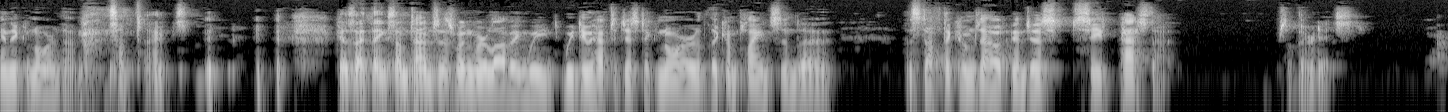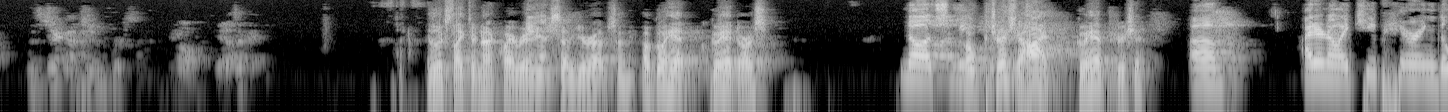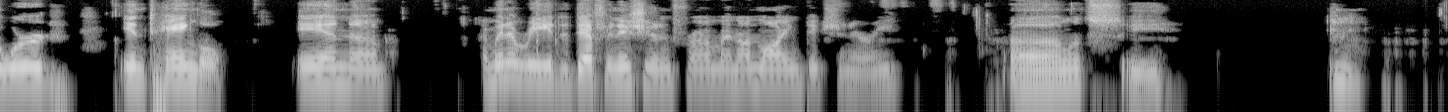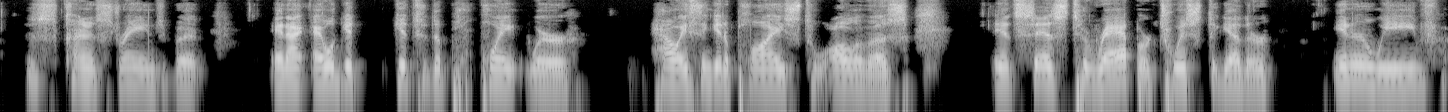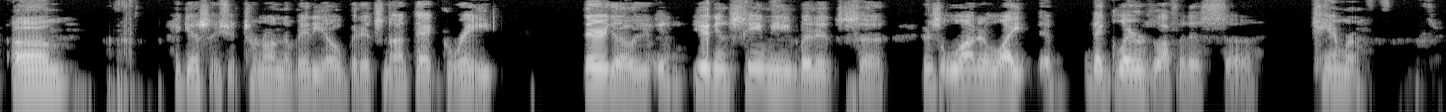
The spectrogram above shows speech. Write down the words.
and ignore them sometimes. Because I think sometimes is when we're loving, we, we do have to just ignore the complaints and the, the stuff that comes out and just see past that. So there it is. Let's check on Zoom for a second. Oh, yeah. okay. It looks like they're not quite ready, yeah. so you're up, Sonny. Oh, go ahead. Go ahead, Doris. No, it's me. Oh, Patricia, hi. Go ahead, Patricia. Um, I don't know. I keep hearing the word entangle. And um, I'm going to read the definition from an online dictionary. Uh, let's see. this is kind of strange, but and I, I will get get to the point where how I think it applies to all of us. It says to wrap or twist together, interweave. Um, I guess I should turn on the video, but it's not that great. There you go. You can, you can see me, but it's uh, there's a lot of light that, that glares off of this uh, camera.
